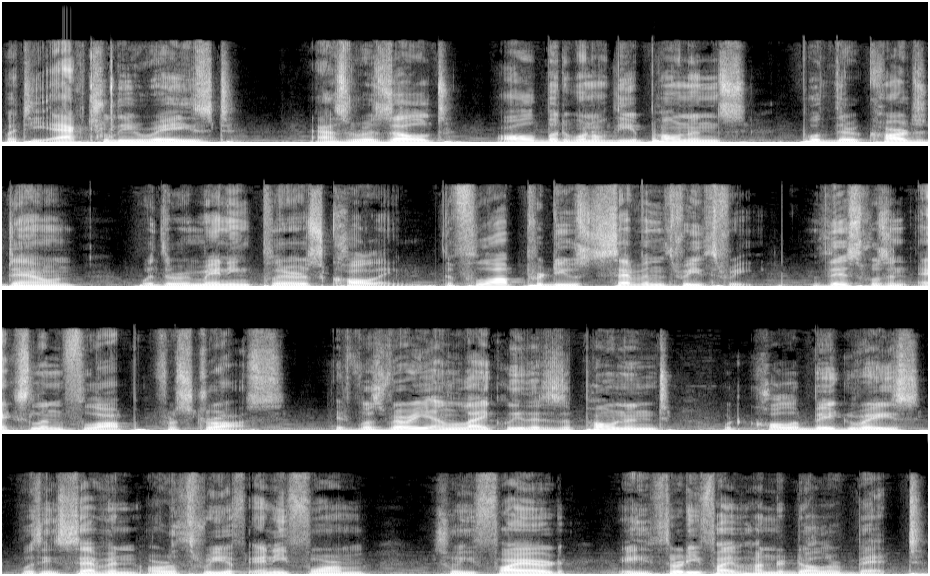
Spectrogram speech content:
but he actually raised. As a result, all but one of the opponents put their cards down with the remaining players calling. The flop produced 7-3-3. This was an excellent flop for Strauss. It was very unlikely that his opponent would call a big raise with a 7 or a 3 of any form, so he fired a $3,500 bet.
